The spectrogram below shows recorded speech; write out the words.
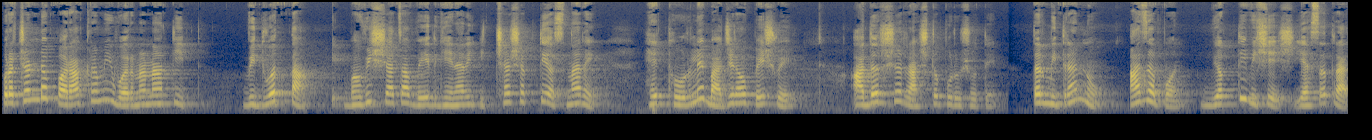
प्रचंड पराक्रमी वर्णनातीत विद्वत्ता भविष्याचा वेध घेणारी इच्छाशक्ती असणारे हे थोरले बाजीराव पेशवे आदर्श राष्ट्रपुरुष होते. तर मित्रांनो आज आपण व्यक्तिविशेष या सत्रात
